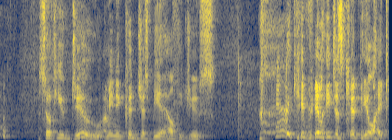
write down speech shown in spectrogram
So if you do, I mean, it could just be a healthy juice. Yeah. it really just could be like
